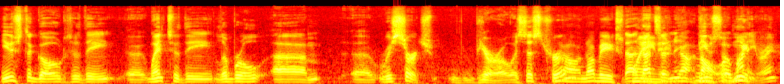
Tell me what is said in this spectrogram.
used to go to the uh, went to the liberal. Um, uh, research bureau. Is this true? No, let me explain. That, that's an no, abuse no, of money, right?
